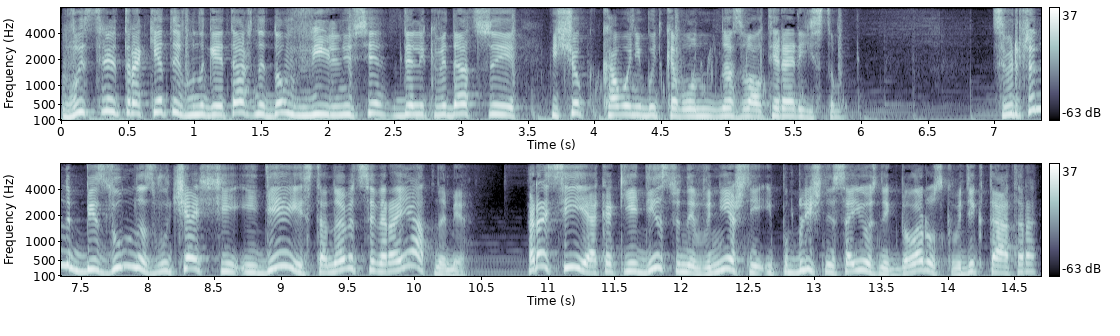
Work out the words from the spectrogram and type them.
Выстрелит ракетой в многоэтажный дом в Вильнюсе для ликвидации еще кого-нибудь, кого он назвал террористом. Совершенно безумно звучащие идеи становятся вероятными. Россия, как единственный внешний и публичный союзник белорусского диктатора,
